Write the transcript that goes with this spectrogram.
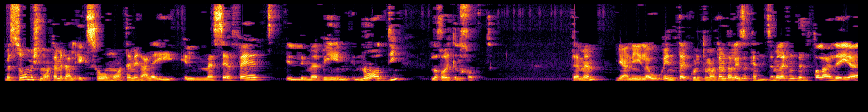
بس هو مش معتمد على ال X هو معتمد على إيه؟ المسافات اللي ما بين النقط دي لغاية الخط. تمام؟ يعني لو أنت كنت معتمد على ال X كان زمانك ممكن تطلع اللي هي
